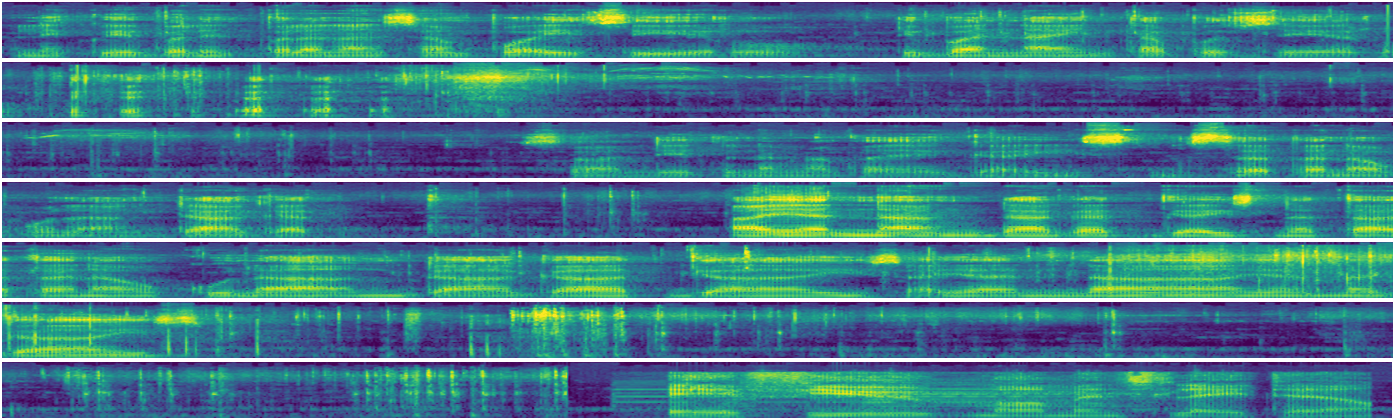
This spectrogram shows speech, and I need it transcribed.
Ang equivalent pala ng sampu ay zero. Diba 9 tapos 0? so, andito na nga tayo guys. Nasatanaw ko na ang dagat. Ayan na ang dagat guys. Natatanaw ko na ang dagat guys. Ayan na. Ayan na guys. A few moments later.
